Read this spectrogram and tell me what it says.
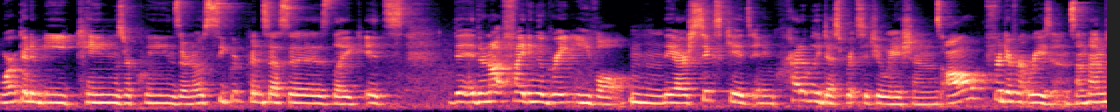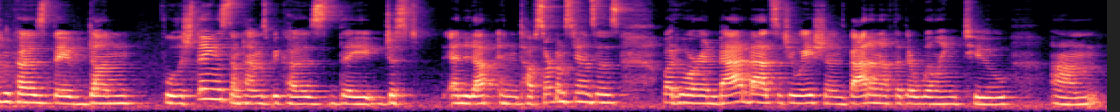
weren't going to be kings or queens. There are no secret princesses. Like it's they, they're not fighting a great evil. They are six kids in incredibly desperate situations, all for different reasons. Sometimes because they've done foolish things, sometimes because they just ended up in tough circumstances, but who are in bad, bad situations, bad enough that they're willing to um,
